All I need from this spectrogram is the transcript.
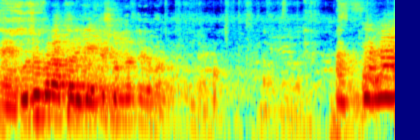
হ্যাঁ উজু করার তরিকা একটু সুন্দর করে বলো। আসসালামু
